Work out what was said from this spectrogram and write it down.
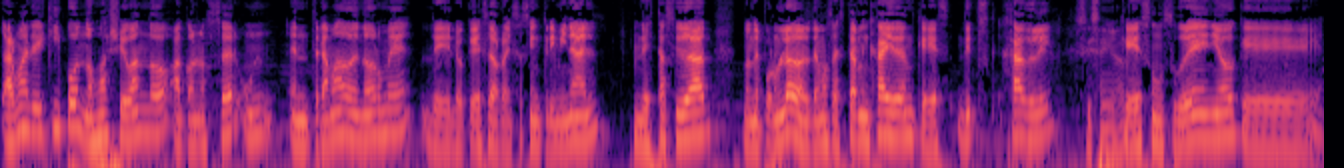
armar el equipo nos va llevando a conocer un entramado enorme de lo que es la organización criminal de esta ciudad, donde por un lado tenemos a Sterling Hayden, que es Ditz Hadley, Sí, señor. que es un sureño que,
